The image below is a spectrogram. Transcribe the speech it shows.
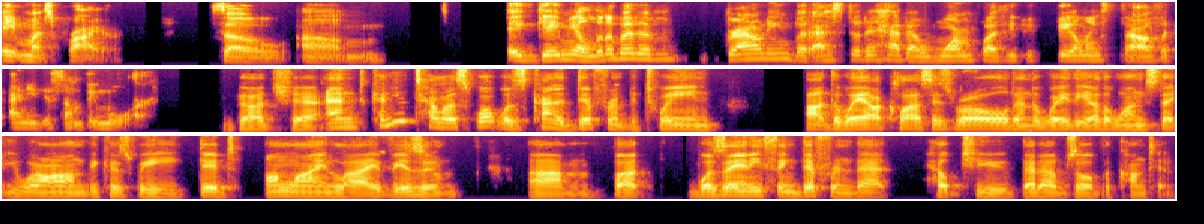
eight months prior. So um, it gave me a little bit of grounding, but I still didn't have that warm, fuzzy feeling. So I was like, I needed something more. Gotcha. And can you tell us what was kind of different between uh, the way our classes rolled and the way the other ones that you were on? Because we did online live via Zoom, um, but was there anything different that helped you better absorb the content?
